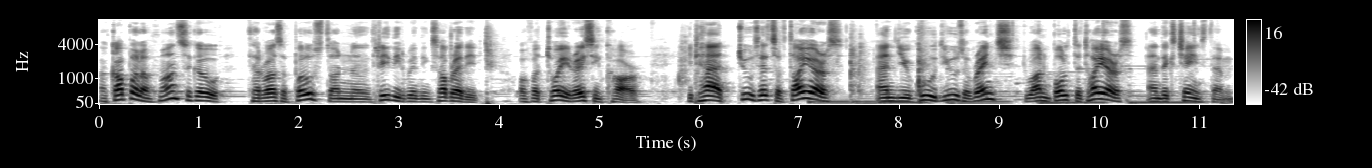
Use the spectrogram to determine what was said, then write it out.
A couple of months ago, there was a post on uh, a 3D printing subreddit of a toy racing car. It had two sets of tires, and you could use a wrench to unbolt the tires and exchange them.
